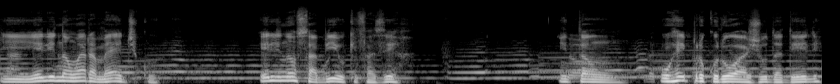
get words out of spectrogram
e ele não era médico, ele não sabia o que fazer. Então, o rei procurou a ajuda dele,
